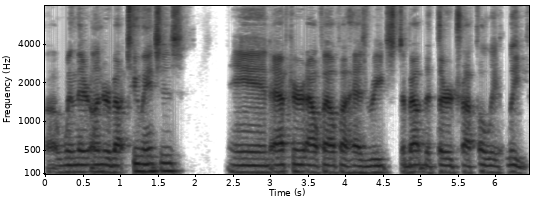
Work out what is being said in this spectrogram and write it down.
uh, when they're under about two inches and after alfalfa has reached about the third trifoliate leaf.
